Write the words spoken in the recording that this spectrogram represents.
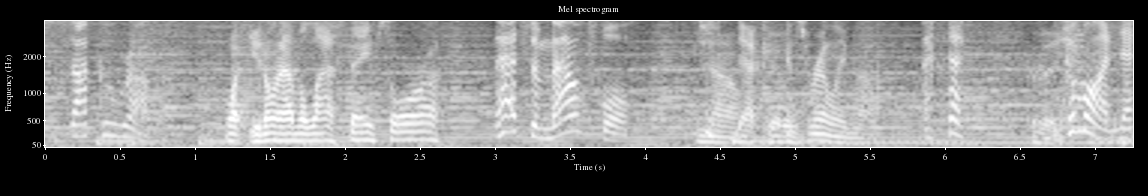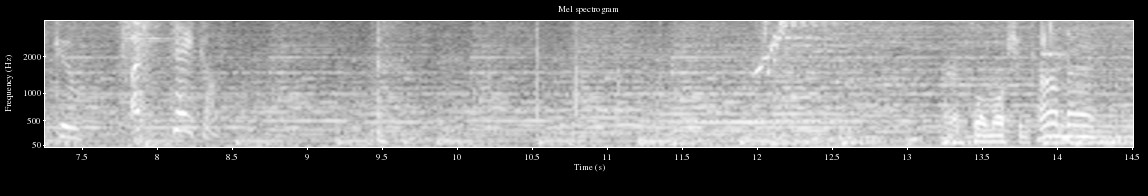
Sakuraba. What, you don't have a last name, Sora? That's a mouthful. Just no, Neku. it's really not. Come on, Neku. Let's take him. Alright, full motion combat.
